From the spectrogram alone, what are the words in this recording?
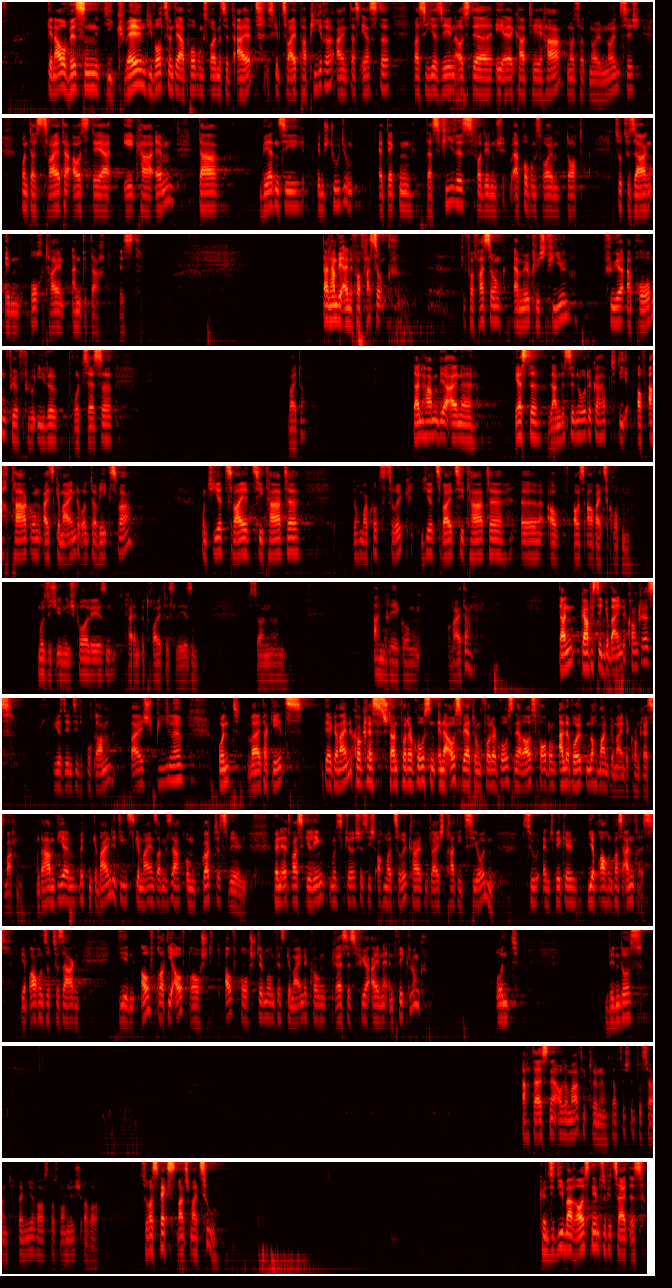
genau wissen, die Quellen, die Wurzeln der Erprobungsräume sind alt. Es gibt zwei Papiere. Das erste, was Sie hier sehen, aus der ELKTH 1999 und das zweite aus der EKM. Da werden Sie im Studium entdecken, dass vieles von den Erprobungsräumen dort sozusagen in Bruchteilen angedacht ist. Dann haben wir eine Verfassung. Die Verfassung ermöglicht viel für Erproben, für fluide Prozesse. Weiter. Dann haben wir eine erste Landessynode gehabt, die auf acht Tagungen als Gemeinde unterwegs war. Und hier zwei Zitate, noch mal kurz zurück, hier zwei Zitate äh, auf, aus Arbeitsgruppen. Muss ich Ihnen nicht vorlesen, kein betreutes Lesen. sondern Anregungen weiter. Dann gab es den Gemeindekongress. Hier sehen Sie die Programmbeispiele. Und weiter geht's. Der Gemeindekongress stand vor der großen, in der Auswertung vor der großen Herausforderung. Alle wollten nochmal einen Gemeindekongress machen. Und da haben wir mit dem Gemeindedienst gemeinsam gesagt, um Gottes Willen, wenn etwas gelingt, muss Kirche sich auch mal zurückhalten, gleich Traditionen zu entwickeln. Wir brauchen was anderes. Wir brauchen sozusagen die, Aufbruch, die Aufbruch, Aufbruchstimmung des Gemeindekongresses für eine Entwicklung. Und Windows Ach, da ist eine Automatik drin. Das ist interessant. Bei mir war es das noch nicht, aber sowas wächst manchmal zu. Können Sie die mal rausnehmen, so viel Zeit ist?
